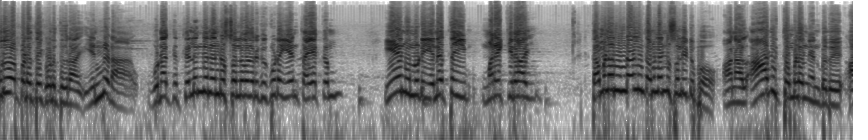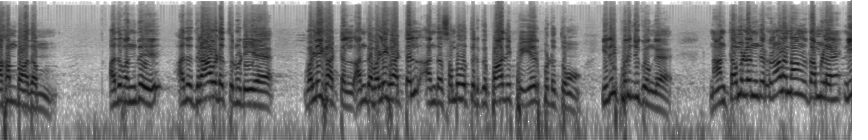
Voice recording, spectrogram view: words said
உருவப்படத்தை கொளுத்துகிறான். என்னடா உனக்கு தெலுங்கன் என்று சொல்லுவதற்கு கூட ஏன் தயக்கம்? ஏன் உன்னுடைய இனத்தை மறைக்கிறாய்? தமிழன் என்றாலும் தமிழன் சொல்லிட்டு போ. ஆனால் ஆதி தமிழன் என்பது அகம்பாதம். அது வந்து அது திராவிடத்தினுடைய வழிகாட்டல். அந்த வழிகாட்டல் அந்த சமூகத்திற்கு பாதிப்பை ஏற்படுத்தும். இதை புரிஞ்சுக்கோங்க. நான் தமிழனுங்கிறதுனால நான் தமிழன். நீ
